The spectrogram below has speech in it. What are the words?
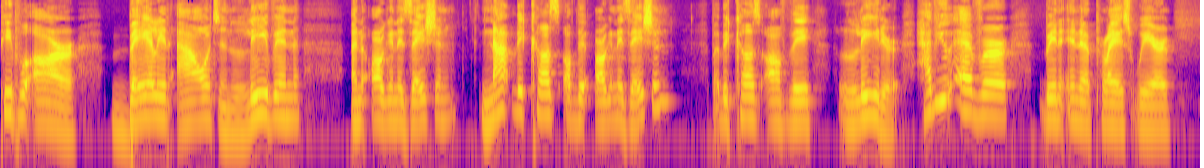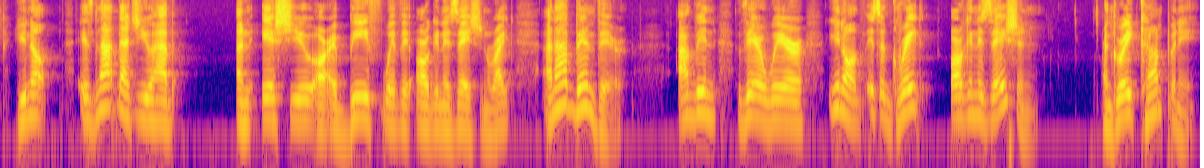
people are bailing out and leaving an organization not because of the organization, but because of the leader? Have you ever been in a place where, you know, it's not that you have an issue or a beef with the organization, right? And I've been there. I've been there where, you know, it's a great organization, a great company,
